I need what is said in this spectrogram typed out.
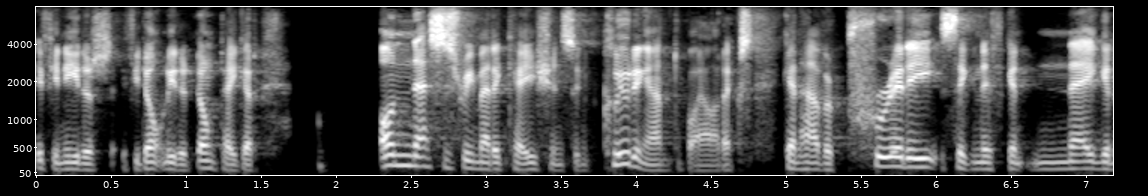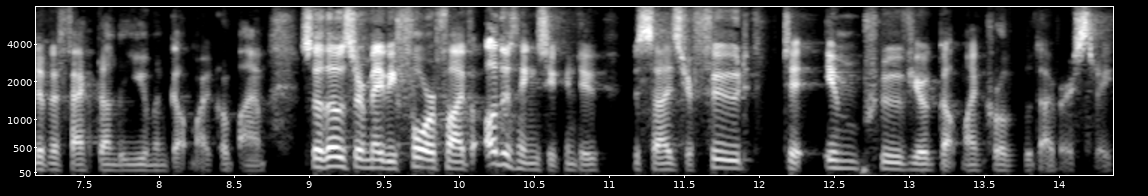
if you need it. If you don't need it, don't take it unnecessary medications, including antibiotics, can have a pretty significant negative effect on the human gut microbiome. So, those are maybe four or five other things you can do besides your food to improve your gut microbial diversity.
